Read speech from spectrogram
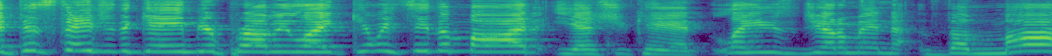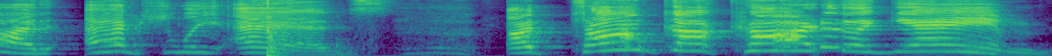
at this stage of the game, you're probably like, can we see the mod? Yes, you can, ladies and gentlemen. The mod actually adds a Tonka car to the game.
